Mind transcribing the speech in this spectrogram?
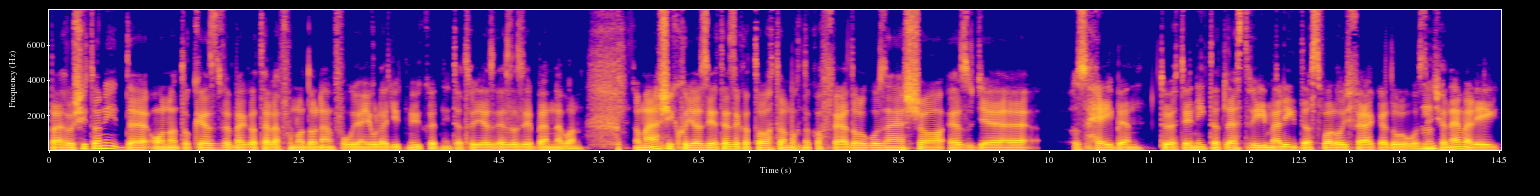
párosítani, de onnantól kezdve meg a telefonoddal nem fog olyan jól együtt működni, tehát hogy ez, ez azért benne van. A másik, hogy azért ezek a tartalmaknak a feldolgozása, ez ugye az helyben történik, tehát lesz streamelik, de azt valahogy fel kell dolgozni. Hmm. Ha nem elég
